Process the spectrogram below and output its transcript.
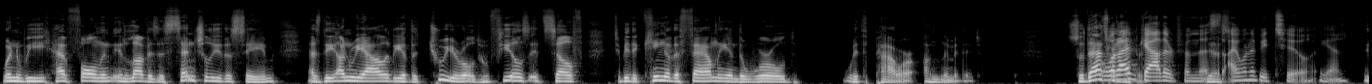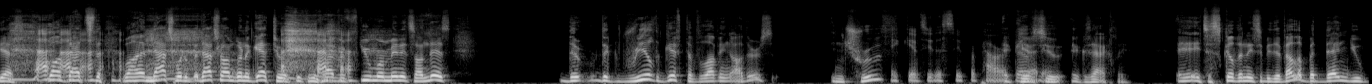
when we have fallen in love is essentially the same as the unreality of the two-year-old who feels itself to be the king of the family and the world with power unlimited so that's what, what I've gathered from this. Yes. I want to be two again. Yes. Well, that's the, well, and that's what that's what I'm going to get to. If we can have a few more minutes on this, the the real gift of loving others in truth, it gives you the superpower. It ability. gives you exactly. It's a skill that needs to be developed, but then you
